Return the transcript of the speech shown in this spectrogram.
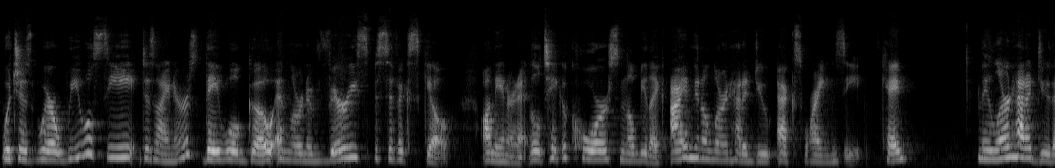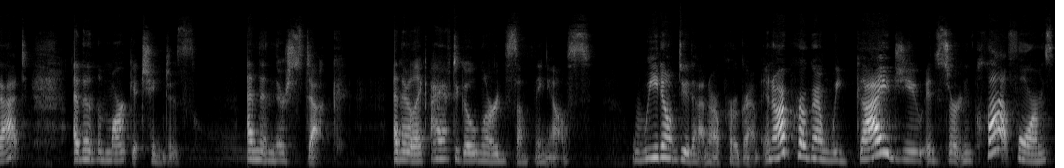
which is where we will see designers, they will go and learn a very specific skill on the internet. They'll take a course and they'll be like, I'm going to learn how to do X, Y, and Z. Okay. They learn how to do that, and then the market changes, and then they're stuck. And they're like, I have to go learn something else. We don't do that in our program. In our program, we guide you in certain platforms,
